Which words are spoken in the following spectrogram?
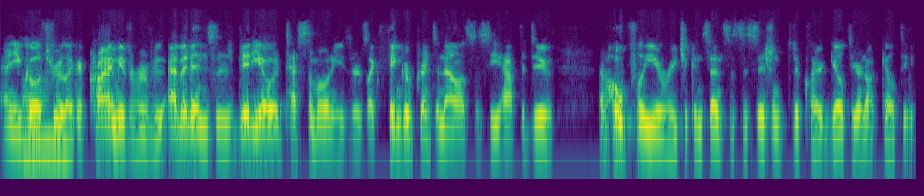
and you go oh. through like a crime. You have to review evidence. There's video testimonies. There's like fingerprint analysis you have to do and hopefully you reach a consensus decision to declare guilty or not guilty.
